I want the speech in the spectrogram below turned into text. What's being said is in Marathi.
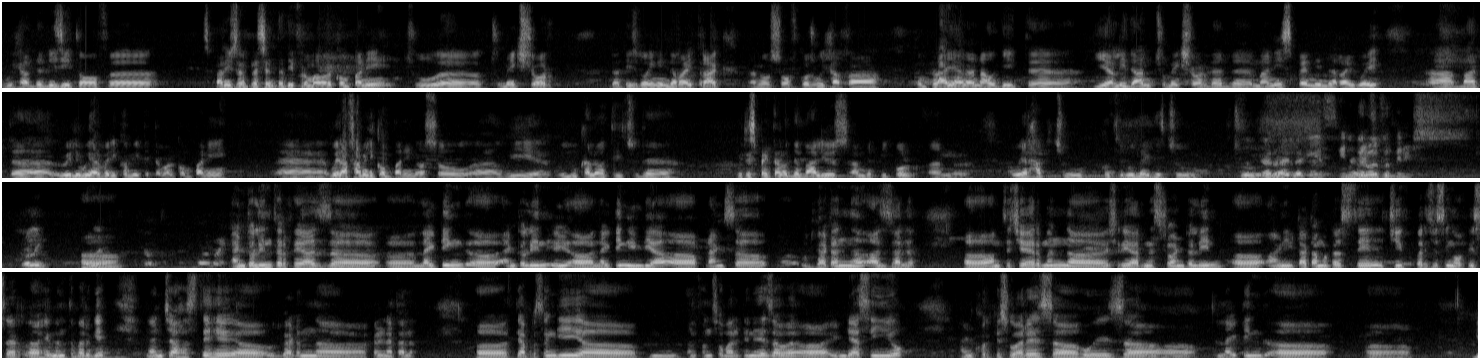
we had the visit of a Spanish representative from our company to uh, to make sure that is going in the right track, and also of course we have a compliant and audit uh, yearly done to make sure that the money is spent in the right way. Uh, but uh, really, we are very committed. to Our company, uh, we're a family company, no? So uh, we uh, we look a lot into the, we respect a lot the values and the people, and uh, we are happy to contribute like this to to. Yes, in, in, in, in, Antolin तर्फे आज लाइटिंग इंडिया प्लांटचं उद्घाटन आज झालं. आमचे चेअरमन श्री अर्नेस्टो अँटोलिन आणि Tata मोटर्सचे chief purchasing officer Hemant Barge यांच्या हस्ते हे उद्घाटन करण्यात आलं. त्याप्रसंगी Alfonso Martinez India CEO and खुर्की Suarez who is lighting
